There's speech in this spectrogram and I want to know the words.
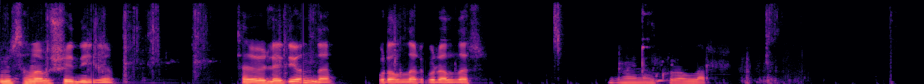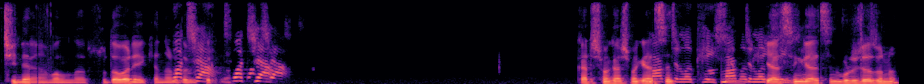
Şimdi sana bir şey diyeceğim. Sen öyle diyorsun da kurallar kurallar. Aynen kurallar. Çiğne ya vallahi. Suda var ya kenarda Watch out! bitirme. Watch out! Karışma karışma gelsin. Marked a location. Marked a location. Gelsin gelsin vuracağız onu.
